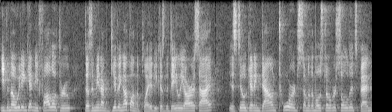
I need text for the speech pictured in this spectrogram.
Even though we didn't get any follow through, doesn't mean I'm giving up on the play because the daily RSI is still getting down towards some of the most oversold it's been.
